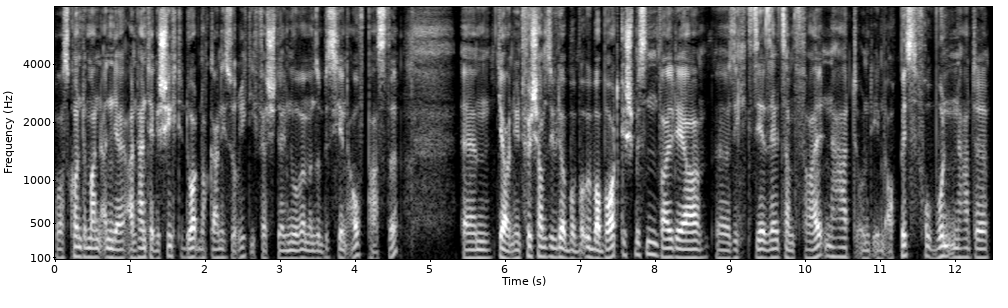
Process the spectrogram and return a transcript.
Aber das konnte man an der, anhand der Geschichte dort noch gar nicht so richtig feststellen, nur wenn man so ein bisschen aufpasste. Ähm, ja, und den Fisch haben sie wieder über, über Bord geschmissen, weil der äh, sich sehr seltsam verhalten hat und eben auch Bisswunden hatte.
